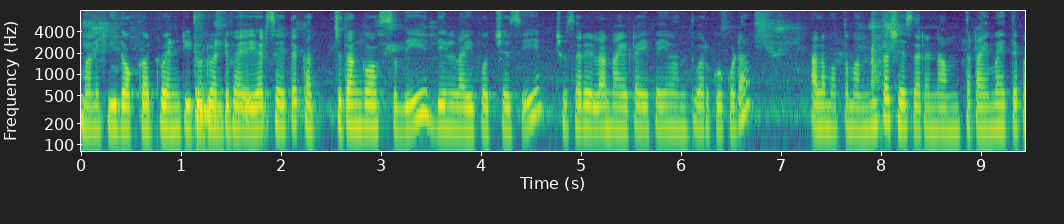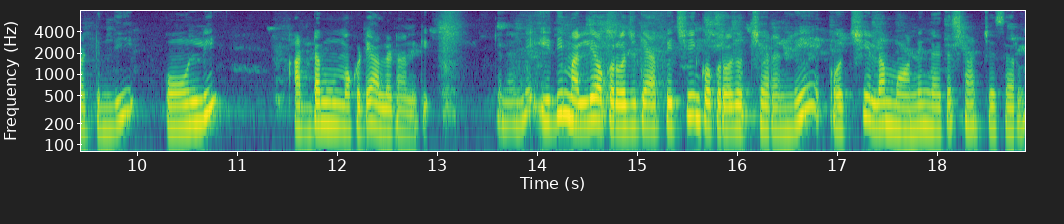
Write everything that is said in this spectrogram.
మనకి ఇది ఒక twenty two twenty five years అయితే ఖచ్చితంగా వస్తుంది. దీని లైఫ్ వచ్చేసి చూసారు ఇలా నైట్ అయిపోయేంత వరకు కూడా అలా మొత్తం అంతా చేశారండి. అంత టైం అయితే పట్టింది. ఓన్లీ అడ్డం ఒకటి అల్లడానికి. ఓకేనండి ఇది మళ్ళీ ఒక రోజు గ్యాప్ ఇచ్చి ఇంకొక రోజు వచ్చారండి. వచ్చి ఇలా మార్నింగ్ అయితే స్టార్ట్ చేశారు.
